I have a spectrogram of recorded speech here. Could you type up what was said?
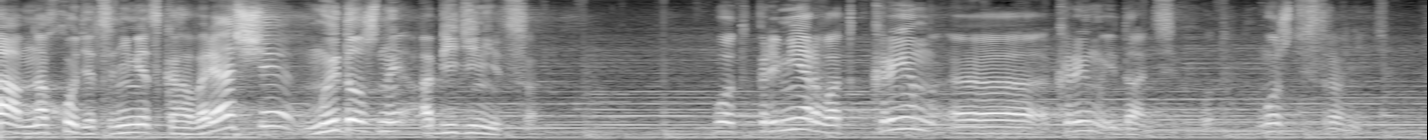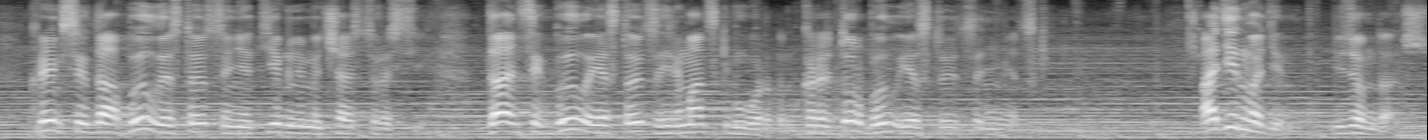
там находятся немецкоговорящие, мы должны объединиться. Вот пример, вот Крым, э, Крым и Данциг. Вот, можете сравнить. Крым всегда был и остается неотъемлемой частью России. Данциг был и остается германским городом. Коридор был и остается немецким. Один в один. Идем дальше.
